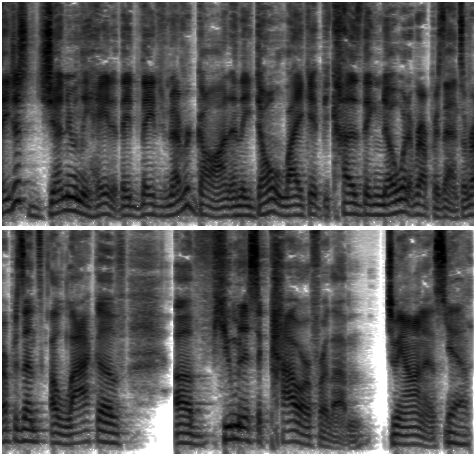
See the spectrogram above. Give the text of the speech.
they just genuinely hate it. They they've never gone and they don't like it because they know what it represents. It represents a lack of of humanistic power for them. To be honest, Yeah.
